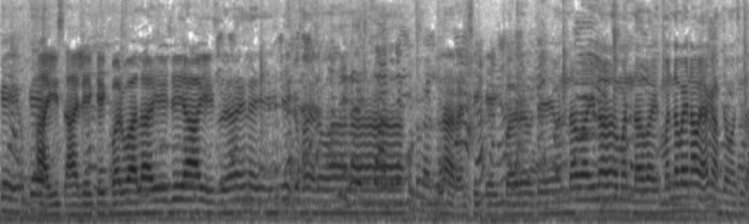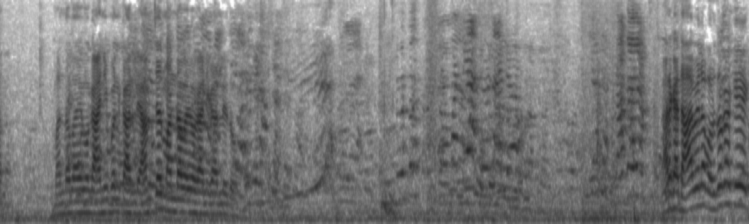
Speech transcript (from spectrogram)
ओके ओके आईस आले केक भरवाला ये जे आईस आले केक भरवाला लारांशी केक भरवते मंदाबाईला. मंदाबाई मंदाबाई नाव आहे का आमच्या मावशीला? मंदाबाई व गाणी पण काढले. आमच्याच मंदाबाई व गाणी काढले तो. अरे काय दहा वेळेला भरतो का केक?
